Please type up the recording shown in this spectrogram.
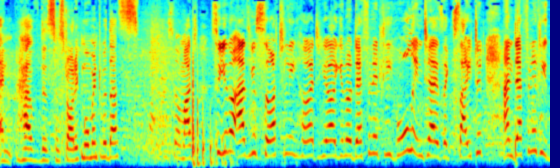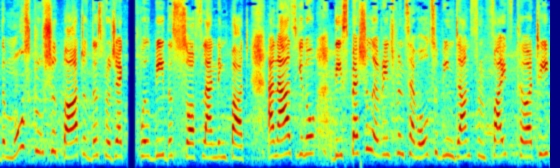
and have this historic moment with us so much. So, you know, as you certainly heard here, you know, definitely whole India is excited and definitely the most crucial part of this project will be the soft landing part. And as you know, the special arrangements have also been done from 5.30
